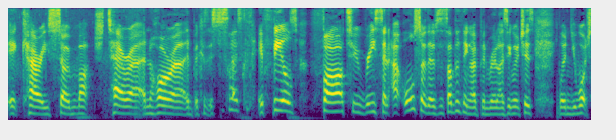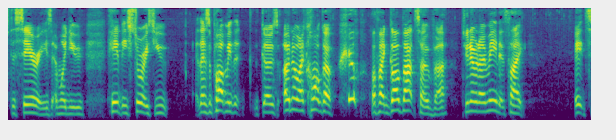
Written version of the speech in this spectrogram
it carries so much terror and horror, because it's just like it feels far too recent. Uh, also, there's this other thing I've been realizing, which is when you watch the series and when you hear these stories, you there's a part of me that goes, "Oh no, I can't go." Whew. Well, thank God that's over. Do you know what I mean? It's like it's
